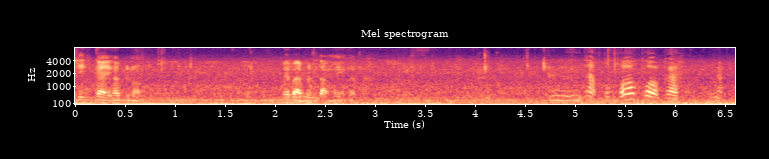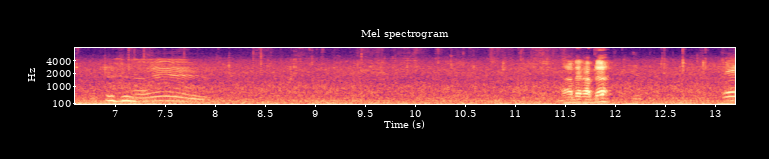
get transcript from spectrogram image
เด็นไก่ครับพี่น้องแม่บ้านเป็นตำเองครับอืม ผักก็กรอบค่ะมาได้ครับเด้อนี่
